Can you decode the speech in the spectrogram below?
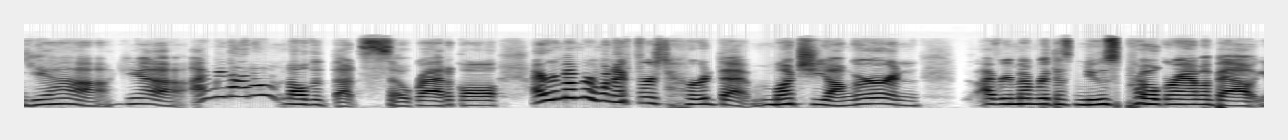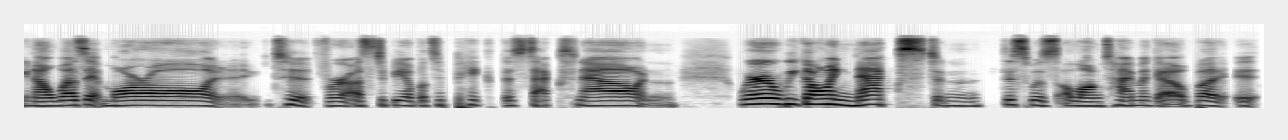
Yeah, yeah. I mean, I don't know that that's so radical. I remember when I first heard that much younger and I remember this news program about, you know, was it moral uh, to for us to be able to pick the sex now and where are we going next? And this was a long time ago, but it,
